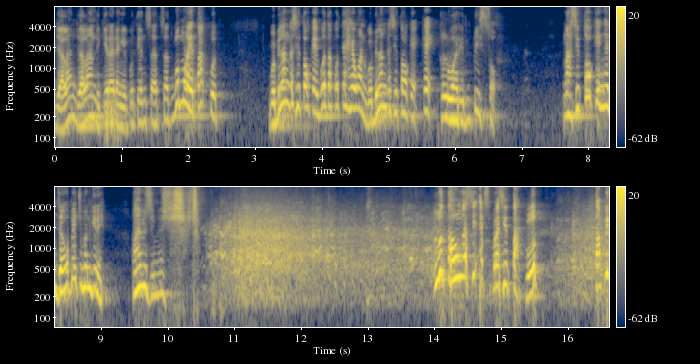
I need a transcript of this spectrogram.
jalan, jalan, di kiri ada yang ngikutin set, set. Gue mulai takut. Gue bilang ke si Toke, gue takutnya hewan. Gue bilang ke si Toke, kayak keluarin pisau. Nah si Toke ngejawabnya cuman gini. Lu tahu gak sih ekspresi takut? Tapi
